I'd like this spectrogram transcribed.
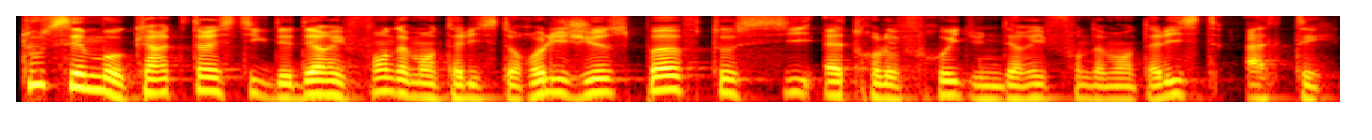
tous ces mots caractéristiques des dérives fondamentalistes religieuses peuvent aussi être le fruit d'une dérive fondamentaliste athée.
